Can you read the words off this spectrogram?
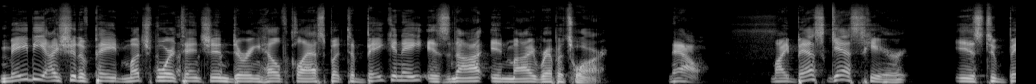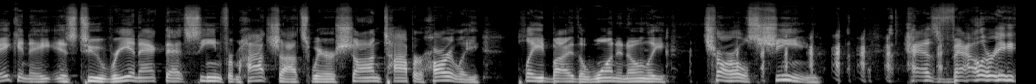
maybe I should have paid much more attention during health class, but to baconate is not in my repertoire. Now, my best guess here is to baconate is to reenact that scene from Hot Shots where Sean Topper Harley, played by the one and only Charles Sheen, has Valeria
